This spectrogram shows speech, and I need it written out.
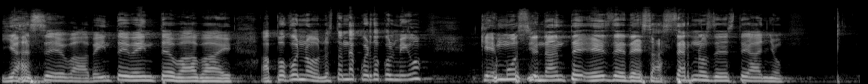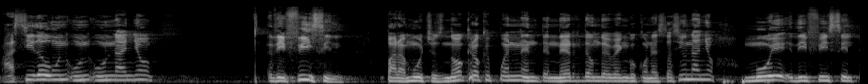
ya se va. 2020 va, bye. ¿A poco no? ¿No están de acuerdo conmigo? Qué emocionante es de deshacernos de este año. Ha sido un, un, un año difícil para muchos. No creo que pueden entender de dónde vengo con esto. Ha sido un año muy difícil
